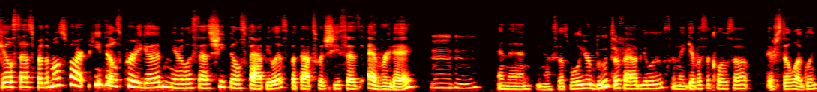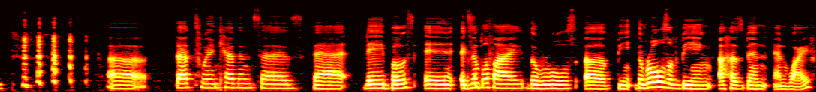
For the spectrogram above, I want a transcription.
Gil says for the most part, he feels pretty good. Mirla says she feels fabulous, but that's what she says every day. Mm-hmm. And then, you know, says, well, your boots are fabulous. And they give us a close up. They're still ugly. Uh, that's when Kevin says that they both uh, exemplify the rules of being the roles of being a husband and wife.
